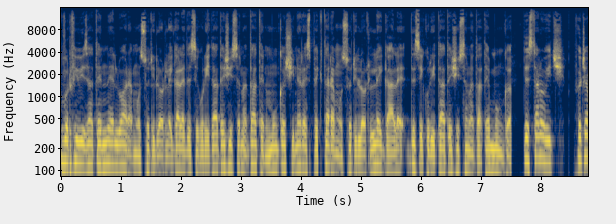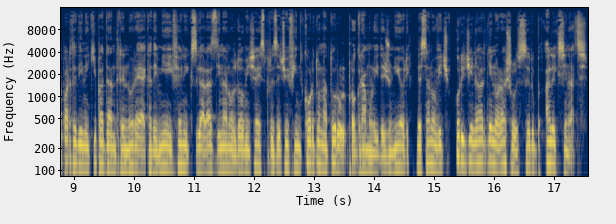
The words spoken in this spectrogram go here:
vor fi vizate neluarea măsurilor legale de securitate și sănătate în muncă și nerespectarea măsurilor legale de securitate și sănătate în muncă. Destanovici făcea parte din echipa de antrenori ai Academiei Phoenix Galas din anul 2016, fiind coordonatorul programului de juniori. Destanovici, originar din orașul sârb Alexinați.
